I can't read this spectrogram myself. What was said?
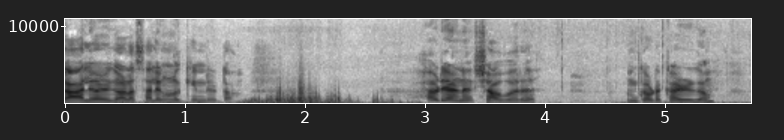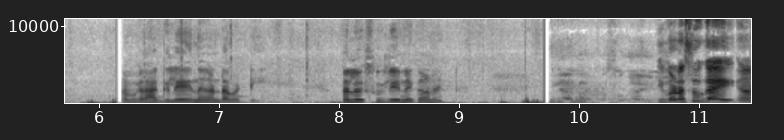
കാൽ കഴുകാനുള്ള സ്ഥലങ്ങളൊക്കെ ഉണ്ട് കേട്ടോ. അവിടെയാണ് ഷവർ നമുക്കവിടെ കഴുകാം. നമുക്ക് അകലേന്ന് കണ്ട പട്ടി. നല്ല സുഖീനെ കാണാൻ? ഇവിടെ സുഖായി. ആ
